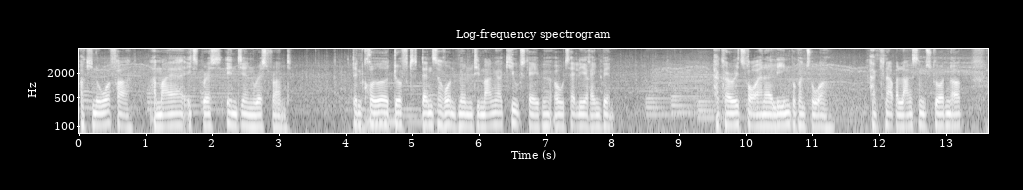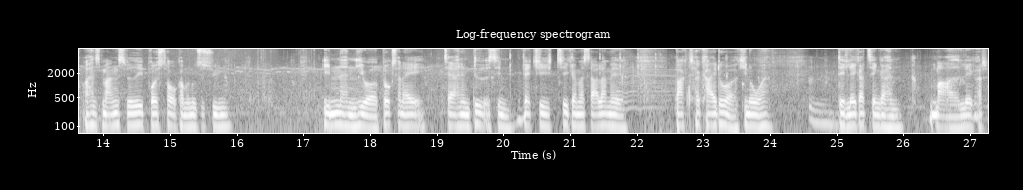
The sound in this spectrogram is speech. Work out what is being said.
og quinoa fra Amaya Express Indian Restaurant. Den krydrede duft danser rundt mellem de mange arkivskabe og utallige ringbind. Curry tror, han er alene på kontoret. Han knapper langsomt skjorten op, og hans mange svedige brysthår kommer nu til syne. Inden han hiver bukserne af, tager han en bid af sin veggie tikka masala med bagt Hokkaido og quinoa. Det er lækkert, tænker han. Meget lækkert.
